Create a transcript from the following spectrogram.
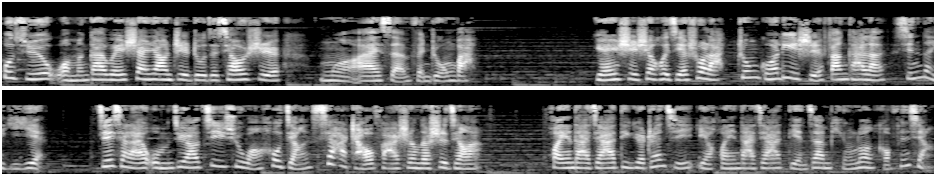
或许我们该为禅让制度的消逝默哀三分钟吧。原始社会结束了，中国历史翻开了新的一页。接下来我们就要继续往后讲夏朝发生的事情了。欢迎大家订阅专辑，也欢迎大家点赞、评论和分享。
